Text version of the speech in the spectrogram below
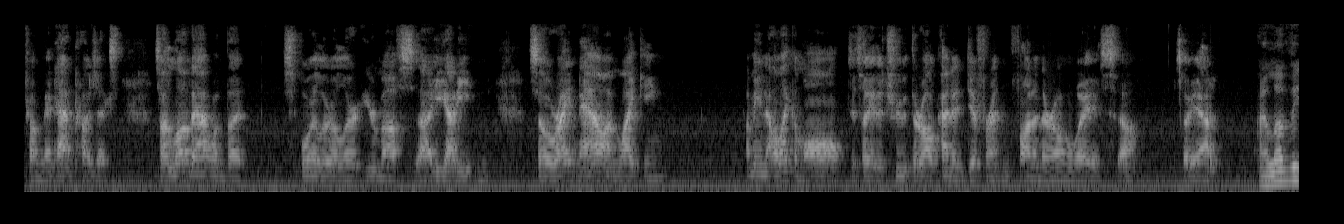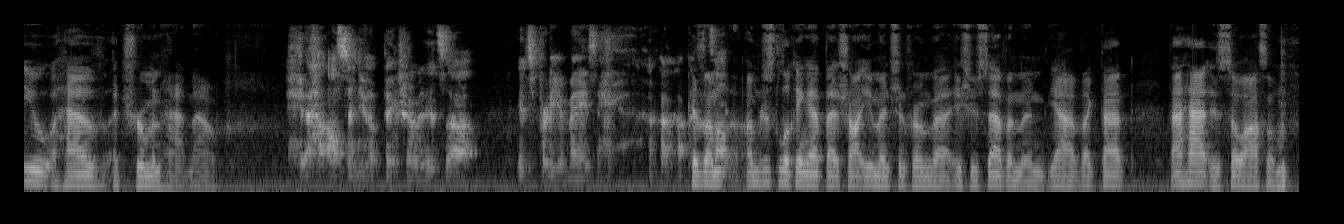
from Manhattan Projects. So I love that one, but spoiler alert, earmuffs, uh, he got eaten. So right now I'm liking. I mean, I like them all to tell you the truth. They're all kind of different and fun in their own ways. So, so yeah. I love that you have a Truman hat now. Yeah, I'll send you a picture of it. It's uh, it's pretty amazing. Because I'm awesome. I'm just looking at that shot you mentioned from uh, issue seven, and yeah, like that that hat is so awesome.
